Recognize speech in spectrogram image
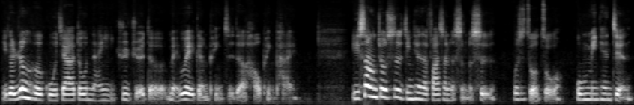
一个任何国家都难以拒绝的美味跟品质的好品牌。以上就是今天的发生了什么事。我是左左，我们明天见。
